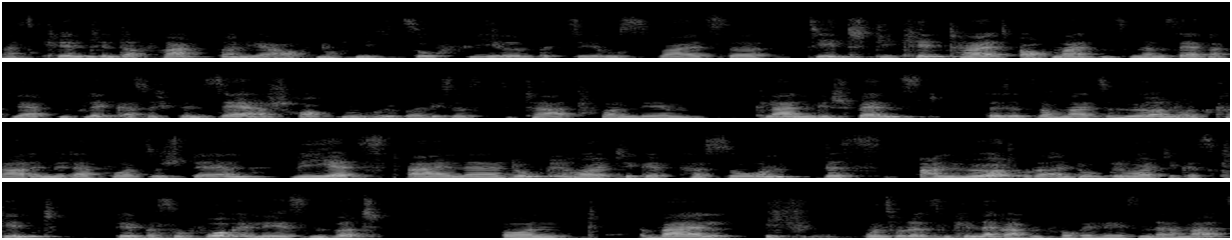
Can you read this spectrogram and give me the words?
Als Kind hinterfragt man ja auch noch nicht so viel, beziehungsweise sieht die Kindheit auch meistens in einem sehr verklärten Blick. Also ich bin sehr erschrocken über dieses Zitat von dem kleinen Gespenst, das jetzt nochmal zu hören und gerade mir da vorzustellen, wie jetzt eine dunkelhäutige Person das anhört oder ein dunkelhäutiges Kind, dem das so vorgelesen wird. Und weil ich, uns wurde das im Kindergarten vorgelesen damals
